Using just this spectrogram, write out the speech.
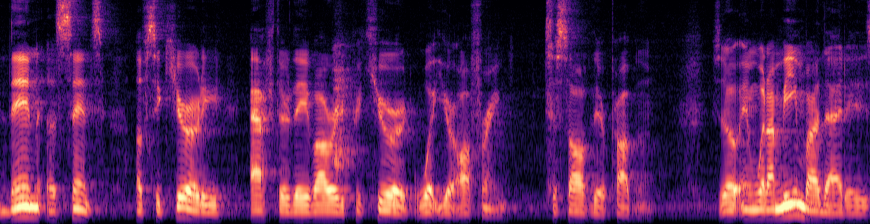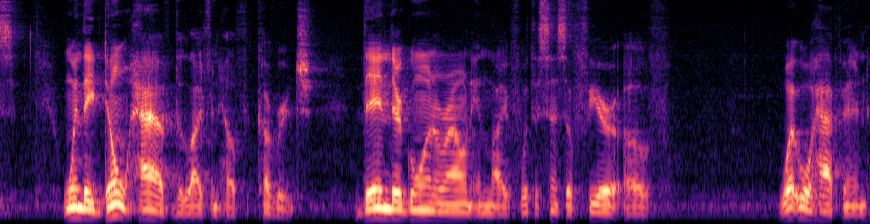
then a sense of security after they've already procured what you're offering to solve their problem. So, and what I mean by that is when they don't have the life and health coverage, then they're going around in life with a sense of fear of what will happen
